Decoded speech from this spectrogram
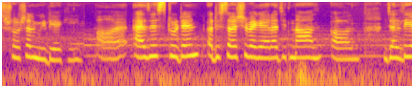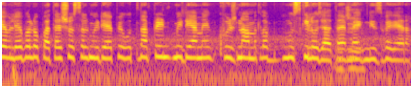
सोशल मीडिया की। एज ए स्टूडेंट रिसर्च वगैरह जितना uh, जल्दी अवेलेबल हो पाता है सोशल मीडिया पे उतना प्रिंट मीडिया में खोजना मतलब मुश्किल हो जाता है मैगनीज वगैरह।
